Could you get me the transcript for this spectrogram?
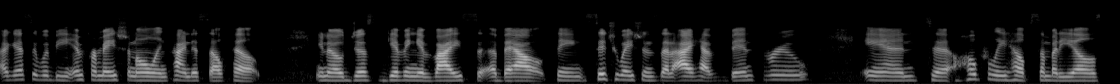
I guess it would be informational and kind of self help. You know, just giving advice about things, situations that I have been through and to hopefully help somebody else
